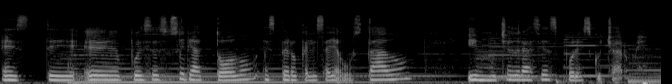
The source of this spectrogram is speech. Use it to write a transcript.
Este, eh, pues eso sería todo. Espero que les haya gustado y muchas gracias por escucharme.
